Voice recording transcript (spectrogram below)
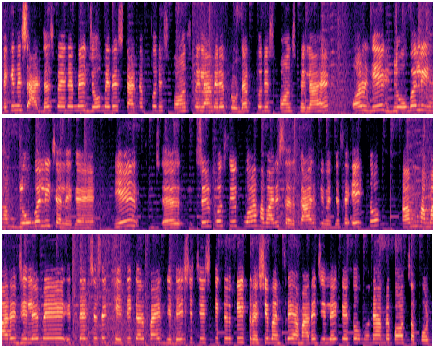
लेकिन इस आठ दस महीने में जो मेरे स्टार्टअप को रिस्पांस मिला मेरे प्रोडक्ट को रिस्पांस मिला है और ये ग्लोबली हम ग्लोबली चले गए हैं ये सिर्फ़ और सिर्फ़ हुआ हमारी सरकार की वजह से। एक तो हम हमारे ज़िले में इतने अच्छे से खेती कर पाए विदेशी चीज़ की क्योंकि कृषि मंत्री हमारे ज़िले के तो उन्होंने हमें बहुत सपोर्ट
